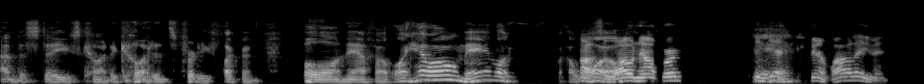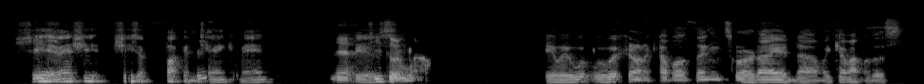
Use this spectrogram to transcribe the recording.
under Steve's kind of guidance, pretty fucking full on now for like how long, man? Like a oh while. it's a while now, bro. Yeah, Yeah. it's been a while, even. man. Sheesh. Yeah, man, she she's a fucking tank, man. Yeah, Yes. she's doing well. Yeah, we're we're working on a couple of things for a day, and uh, we come up with this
